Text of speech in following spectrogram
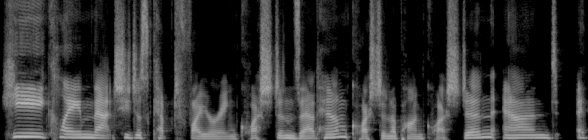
He claimed that she just kept firing questions at him, question upon question. And at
